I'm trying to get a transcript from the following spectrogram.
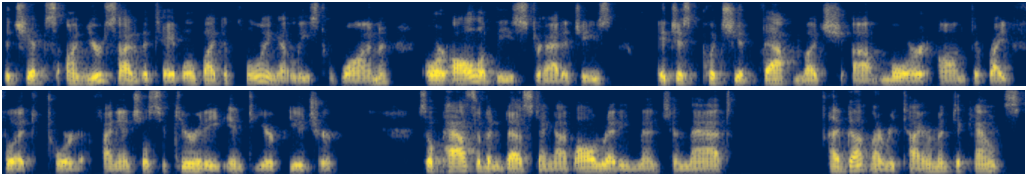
the chips on your side of the table, by deploying at least one or all of these strategies, it just puts you that much uh, more on the right foot toward financial security into your future. So, passive investing, I've already mentioned that. I've got my retirement accounts.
